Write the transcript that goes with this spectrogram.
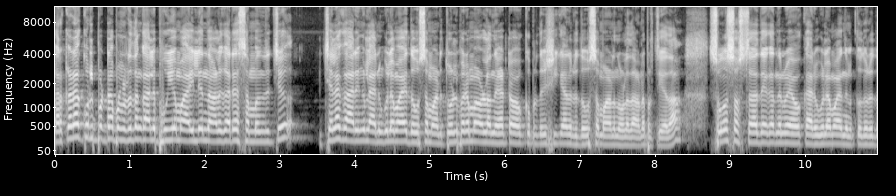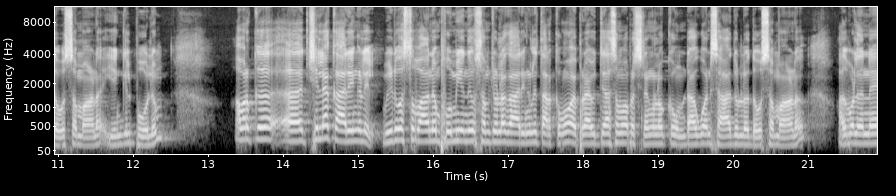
കർക്കിടകക്കുറിൽപ്പെട്ട പുണർത്തം കാല പൂയമായില്ലെന്ന ആൾക്കാരെ സംബന്ധിച്ച് ചില കാര്യങ്ങളിൽ അനുകൂലമായ ദിവസമാണ്. തൊഴിൽപരമായുള്ള നേട്ടം അവർക്ക് പ്രതീക്ഷിക്കാവുന്നൊരു ദിവസമാണെന്നുള്ളതാണ് പ്രത്യേകത. സുഖസ്വസ്ഥതയൊക്കെ തന്നെ അവർക്ക് അനുകൂലമായി നിൽക്കുന്നൊരു ദിവസമാണ് എങ്കിൽ പോലും അവർക്ക് ചില കാര്യങ്ങളിൽ വീട് വസ്തു വാഹനം ഭൂമി എന്നിവ സംബന്ധിച്ചുള്ള കാര്യങ്ങളിൽ തർക്കമോ അഭിപ്രായ വ്യത്യാസമോ പ്രശ്നങ്ങളോ ഒക്കെ ഉണ്ടാകുവാൻ സാധ്യതയുള്ള ദിവസമാണ്. അതുപോലെ തന്നെ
